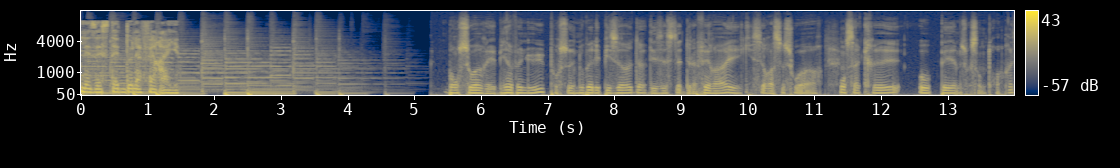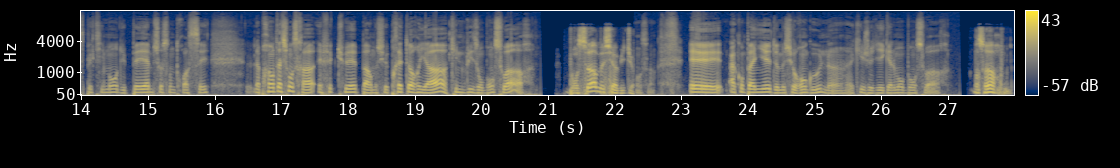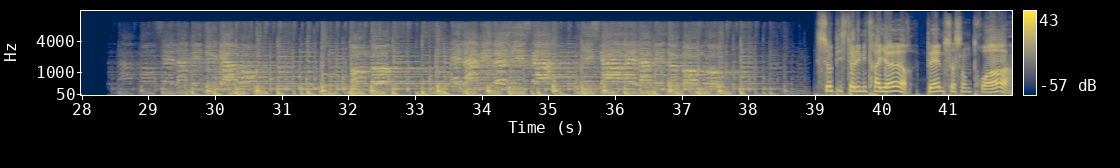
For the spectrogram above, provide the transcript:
les esthètes de la ferraille. Bonsoir et bienvenue pour ce nouvel épisode des esthètes de la ferraille qui sera ce soir consacré au PM63, respectivement du PM63C. La présentation sera effectuée par Monsieur Pretoria, qui nous disons bonsoir. Bonsoir, monsieur Abidjan. Bonsoir. Et accompagné de Monsieur Rangoon, à qui je dis également bonsoir. Bonsoir. Ce pistolet mitrailleur PM63,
